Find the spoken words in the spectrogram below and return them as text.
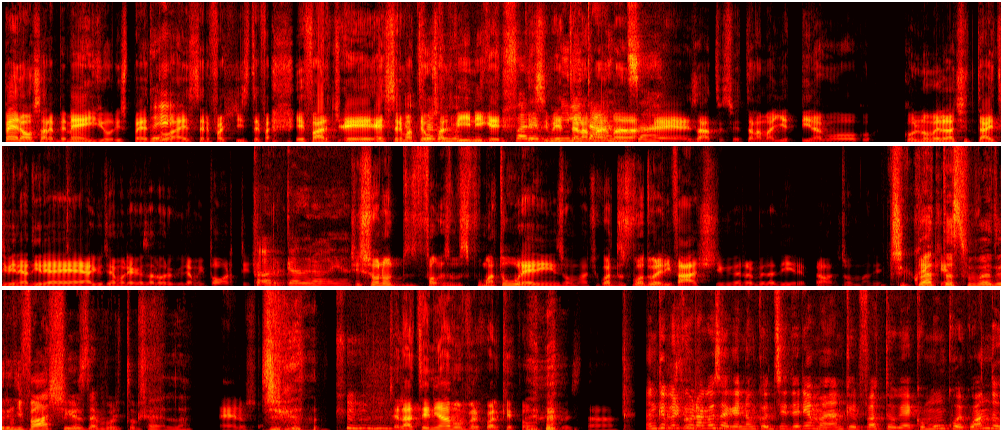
però sarebbe meglio rispetto Beh. a essere fascista e, fa- e, farci, e essere Matteo Salvini che, che si mette la, ma- eh, esatto, si mette la magliettina con co- col nome della città e ti viene a dire eh, aiutiamoli a casa loro e chiudiamo i porti. Cioè, Porca troia. Ci sono sfumature, di, insomma, 50 sfumature di fasci, mi verrebbe da dire, però insomma... Sì. 50 che... sfumature di fasci, questa è molto bella. Eh, lo so. Ce la teniamo per qualche cosa. Questa, anche questa perché una cosa che non consideriamo è anche il fatto che comunque quando,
